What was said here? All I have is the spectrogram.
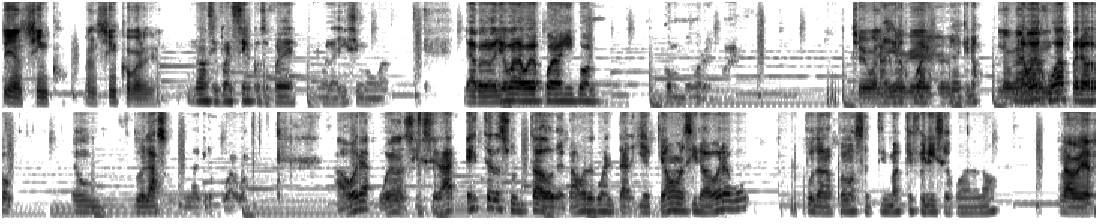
y en 5. En 5 perdió. No, si fue en 5, si fue voladísimo, Ya, pero yo me la voy a jugar aquí con, con Morris, Sí, igual la jugar, la, voy a jugar, pero es un duelazo, no la quiero jugar, Ahora, bueno, si se da este resultado que acabamos de comentar y el que vamos a decir ahora, puta, nos podemos sentir más que felices, bueno, ¿no? A ver,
